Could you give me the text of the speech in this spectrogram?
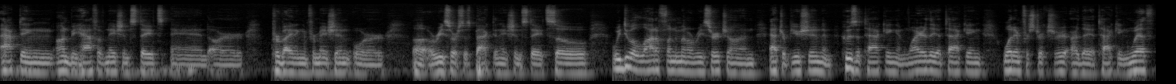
acting on behalf of nation states and are providing information or, uh, resources back to nation states. So we do a lot of fundamental research on attribution and who's attacking and why are they attacking, what infrastructure are they attacking with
